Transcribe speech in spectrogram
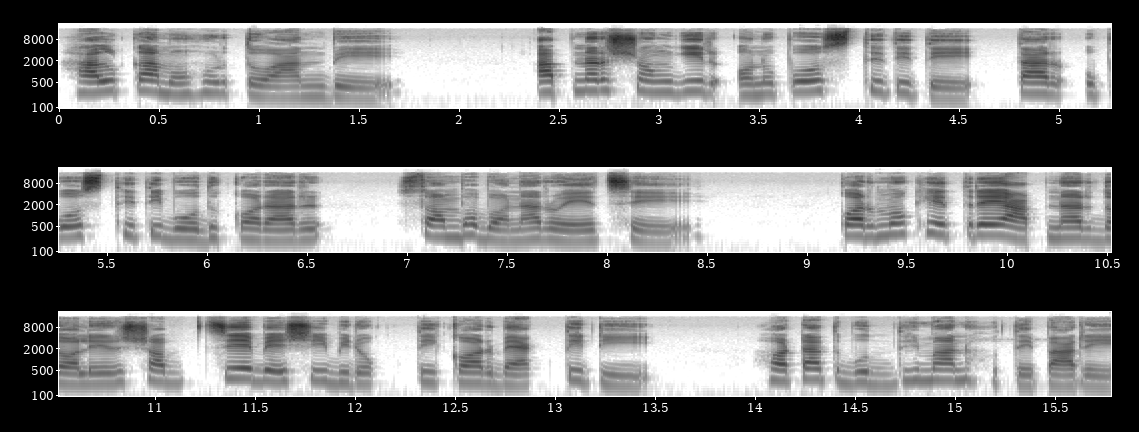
হালকা মুহূর্ত আনবে। আপনার সঙ্গীর অনুপস্থিতিতে তার উপস্থিতি বোধ করার সম্ভাবনা রয়েছে। কর্মক্ষেত্রে আপনার দলের সবচেয়ে বেশি বিরক্তিকর ব্যক্তিটি হঠাৎ বুদ্ধিমান হতে পারে।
